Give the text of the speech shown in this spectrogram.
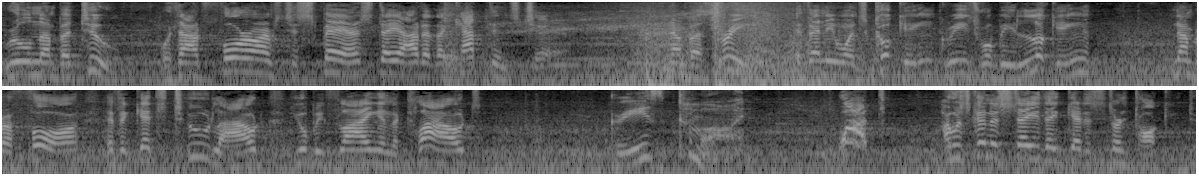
Rule number two without forearms to spare, stay out of the captain's chair. Number three, if anyone's cooking, Greez will be looking. Number four, if it gets too loud, you'll be flying in the clouds. Greez, come on. What? I was gonna say they'd get a stern talking to.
